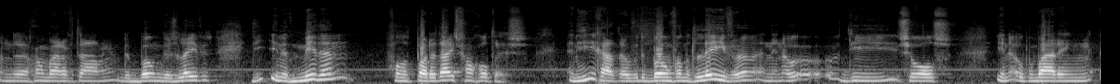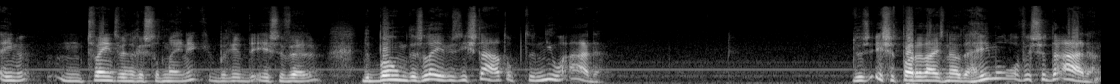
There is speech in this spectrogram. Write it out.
in de gangbare vertalingen, de boom des levens, die in het midden van het paradijs van God is. En hier gaat het over de boom van het leven, en in, die zoals in openbaring 1, 22 is dat meen ik, de eerste verse, de boom des levens die staat op de nieuwe aarde. Dus is het paradijs nou de hemel of is het de aarde?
